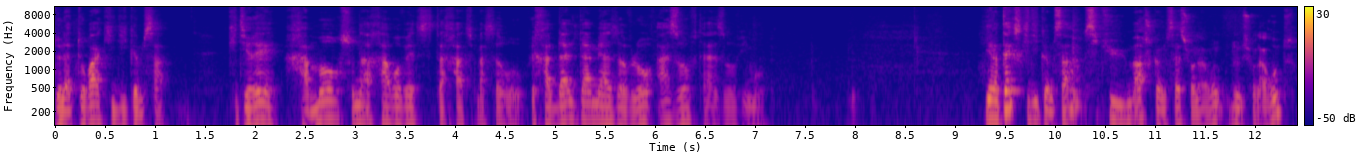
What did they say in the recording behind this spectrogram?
de la Torah qui dit comme ça, qui dirait tachat masaro. Il y a un texte qui dit comme ça, si tu marches comme ça sur la, route,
